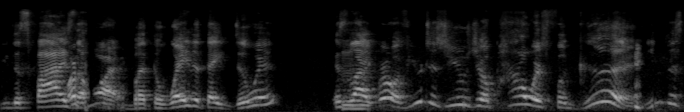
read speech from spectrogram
You despise the art, but the way that they do it, it is mm-hmm. like, bro, if you just use your powers for good, you just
